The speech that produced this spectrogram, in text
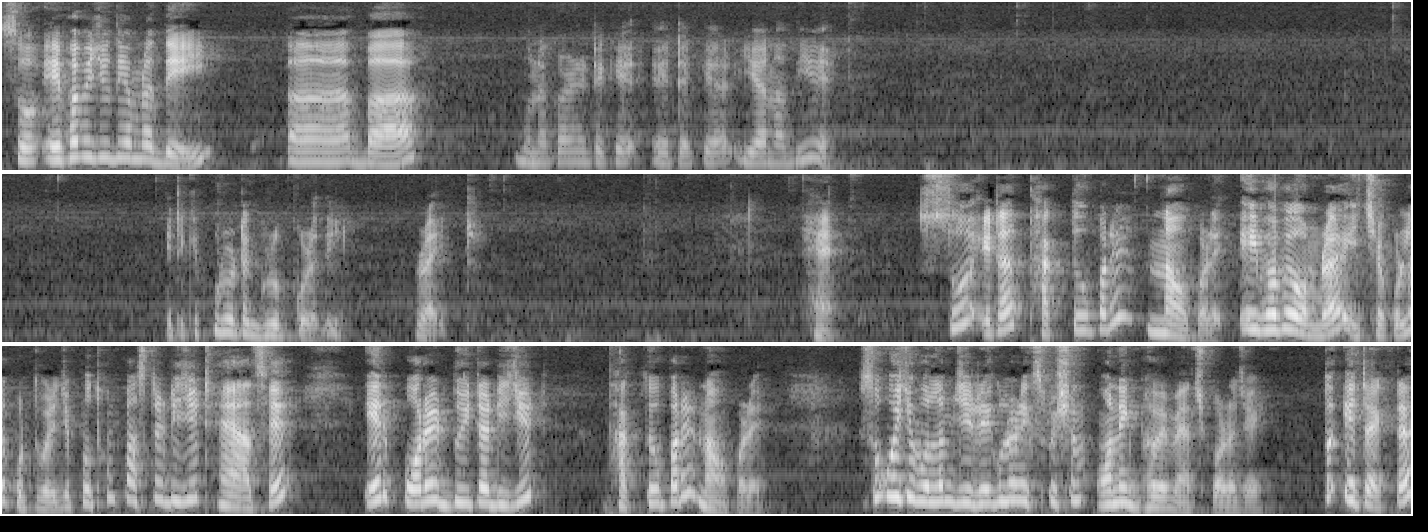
সো এভাবে যদি আমরা দেই বা মনে করেন এটাকে এটাকে আর ইয়া না দিয়ে এটাকে পুরোটা গ্রুপ করে দিই। রাইট সো এটা থাকতেও পারে, নাও পারে। এইভাবেও আমরা ইচ্ছা করলে করতে পারি। যে প্রথম পাঁচটা ডিজিট হ্যাঁ আছে, এর পরের দুইটা ডিজিট থাকতেও পারে, নাও পারে। সো ওই যে বললাম যে রেগুলার এক্সপ্রেশন অনেকভাবে ম্যাচ করা যায়। তো এটা একটা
